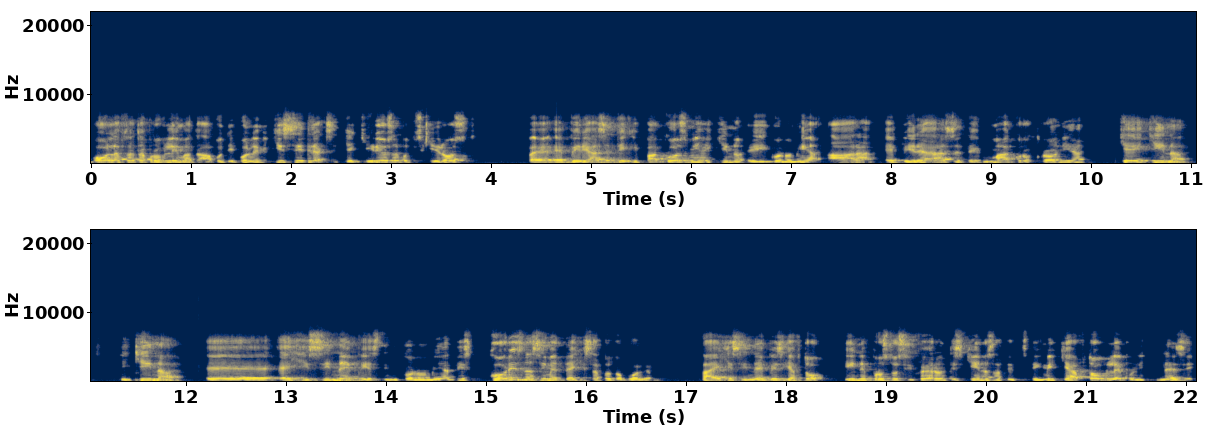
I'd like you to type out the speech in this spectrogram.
όλα αυτά τα προβλήματα από την πολεμική σύραξη και κυρίως από τις κυρώσεις, ε, επηρεάζεται η παγκόσμια οικονο- η οικονομία, άρα επηρεάζεται μακροχρόνια και η Κίνα. Η Κίνα ε, έχει συνέπειες στην οικονομία της χωρίς να συμμετέχει σε αυτό το πόλεμο. Θα έχει συνέπειες, γι' αυτό είναι προς το συμφέρον της Κίνας αυτή τη στιγμή και αυτό βλέπουν οι Κινέζοι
